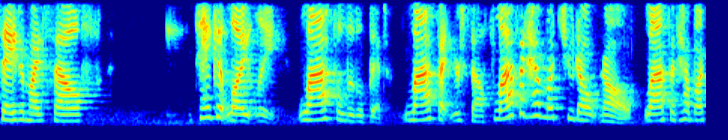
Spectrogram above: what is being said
say to myself, take it lightly. Laugh a little bit. Laugh at yourself. Laugh at how much you don't know. Laugh at how much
